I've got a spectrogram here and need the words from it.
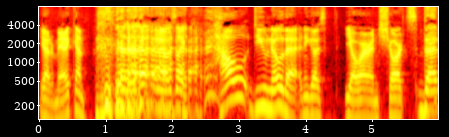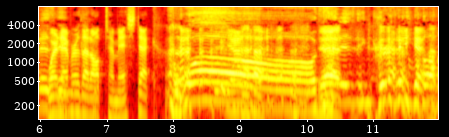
you're American," and I was like, "How do you know that?" And he goes. You're wearing shorts. That is We're never inc- that optimistic. Whoa, that Yeah. is incredible. That's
